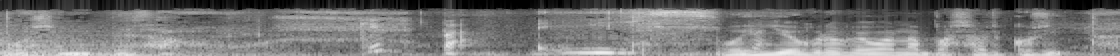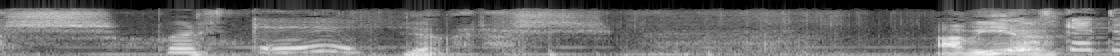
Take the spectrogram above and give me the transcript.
Pues empezamos. ¡Qué país! Hoy yo creo que van a pasar cositas. ¿Por qué? Ya verás. Había... Es que tú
